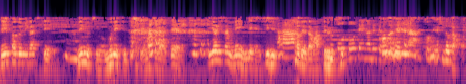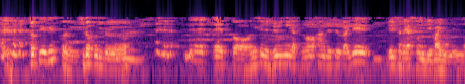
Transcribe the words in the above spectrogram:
電波組が来て、うんレムチンを胸チンって先が間違えて、いおりさん目見れへんし、角で黙ってる。童童貞が出てこのますね。辺が、この辺がひどかった。女性ゲストにひどすぎる。うんで、えーっと、2012月の39回で、ゆいさんが休んでバイマメンの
